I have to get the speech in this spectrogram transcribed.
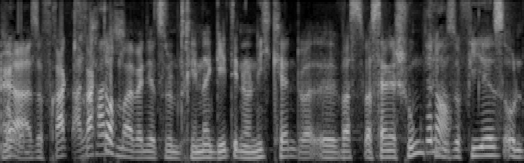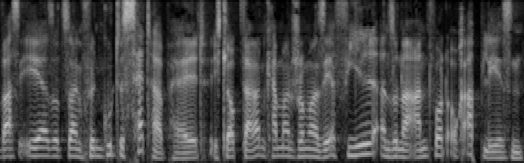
Ja, also frag, frag doch mal, wenn ihr zu einem Trainer geht, den ihr noch nicht kennt, äh, was, was seine Schwungphilosophie genau. ist und was er sozusagen für ein gutes Setup hält. Ich glaube, daran kann man schon mal sehr viel an so einer Antwort auch ablesen,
